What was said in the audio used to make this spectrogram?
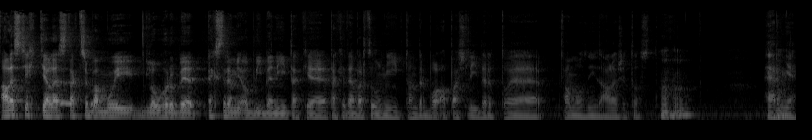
Ale z těch těles, tak třeba můj dlouhodobě extrémně oblíbený, tak je, tak je ten vrtulník Thunderbolt Apache Leader, to je famózní záležitost. Uh-huh. Herně.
